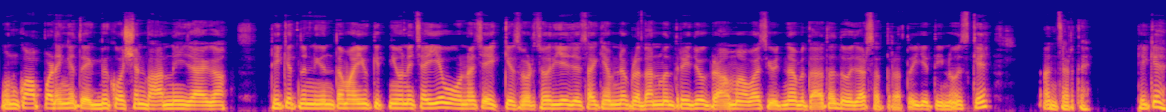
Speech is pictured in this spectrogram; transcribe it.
उनको आप पढ़ेंगे तो एक भी क्वेश्चन बाहर नहीं जाएगा। ठीक है तो न्यूनतम आयु कितनी होनी चाहिए? वो होना चाहिए इक्कीस वर्ष। और ये जैसा कि हमने प्रधानमंत्री जो ग्राम आवास योजना बताया था दो हज़ार सत्रह तो ये तीनों इसके आंसर थे। ठीक है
